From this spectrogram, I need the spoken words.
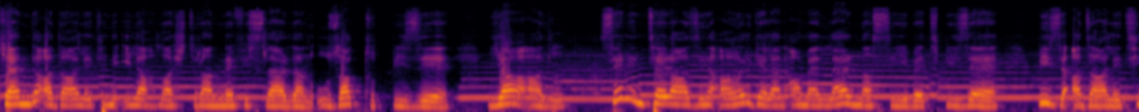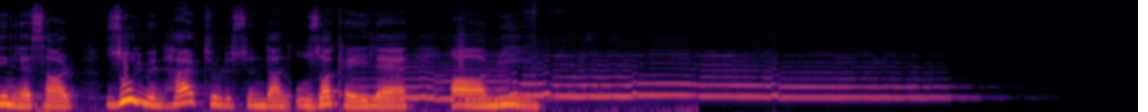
kendi adaletini ilahlaştıran nefislerden uzak tut bizi. Ya adıl, senin terazine ağır gelen ameller nasip et bize. Bizi adaletinle sar, zulmün her türlüsünden uzak eyle. Amin.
